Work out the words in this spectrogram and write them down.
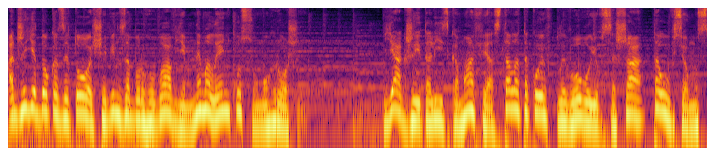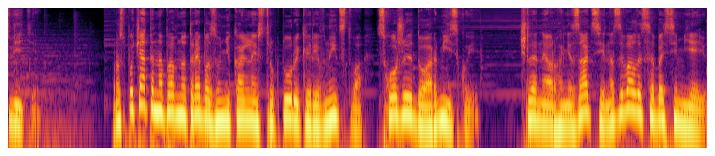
адже є докази того, що він заборгував їм немаленьку суму грошей. Як же італійська мафія стала такою впливовою в США та у всьому світі? Розпочати, напевно, треба з унікальної структури керівництва, схожої до армійської. Члени організації називали себе сім'єю.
